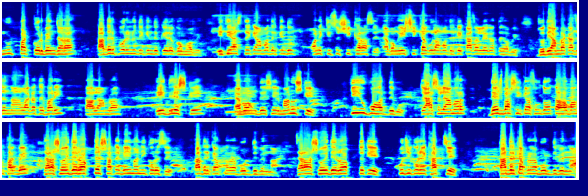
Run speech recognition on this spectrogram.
লুটপাট করবেন যারা, তাদের পরিণতি কিন্তু কীরকম হবে? ইতিহাস থেকে আমাদের কিন্তু অনেক কিছু শিক্ষার আছে এবং এই শিক্ষাগুলো আমাদেরকে কাজে লাগাতে হবে। যদি আমরা কাজে না লাগাতে পারি, তাহলে আমরা এই দেশকে এবং দেশের মানুষকে কি উপহার দেব? তো আসলে আমার দেশবাসীর কাছে উদাহত আহ্বান থাকবে, যারা শহীদের রক্তের সাথে বেইমানি করেছে, তাদেরকে আপনারা ভোট দিবেন না। যারা শহীদের রক্তকে পুঁজি করে খাচ্ছে, তাদেরকে আপনারা ভোট দিবেন না।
